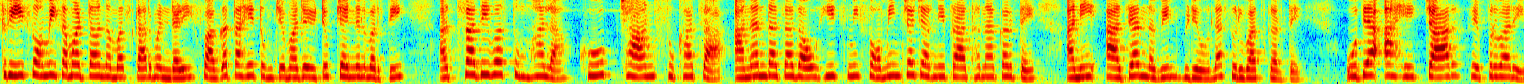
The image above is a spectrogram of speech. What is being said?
श्री स्वामी समर्थ नमस्कार मंडळी स्वागत आहे तुमचे माझ्या यूट्यूब चॅनलवरती आजचा दिवस तुम्हाला खूप छान सुखाचा आनंदाचा जाऊ हीच मी स्वामींच्या चरणी प्रार्थना करते आणि आज या नवीन व्हिडिओला सुरुवात करते. उद्या आहे चार फेब्रुवारी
